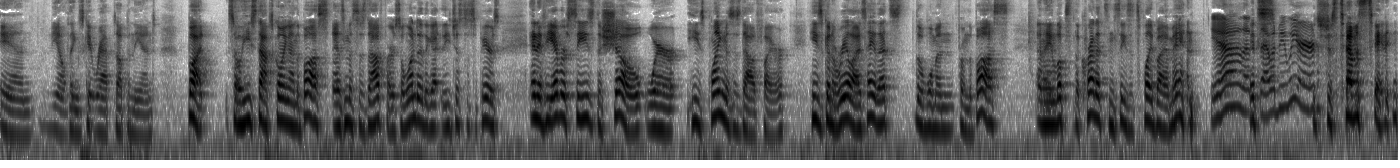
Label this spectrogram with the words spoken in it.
and you know things get wrapped up in the end but so he stops going on the bus as mrs doubtfire so one day the guy he just disappears and if he ever sees the show where he's playing mrs doubtfire he's going to realize hey that's the woman from the bus and then he looks at the credits and sees it's played by a man Yeah, that, It's- that would be weird. it's just devastating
